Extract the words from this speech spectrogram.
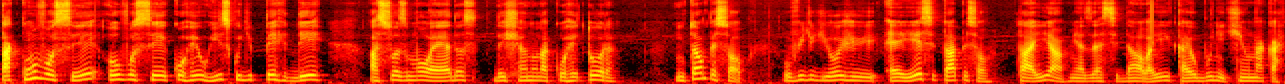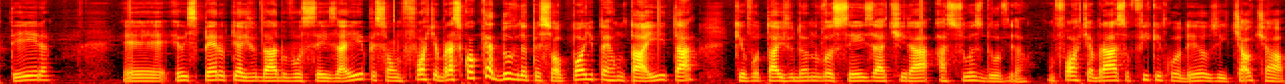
tá com você ou você correr o risco de perder as suas moedas deixando na corretora. Então, pessoal, o vídeo de hoje é esse, tá, pessoal? Tá aí, ó, minhas S-DAO aí, caiu bonitinho na carteira. É, eu espero ter ajudado vocês aí, pessoal. Um forte abraço. Qualquer dúvida, pessoal, pode perguntar aí, tá? Que eu vou estar tá ajudando vocês a tirar as suas dúvidas. Um forte abraço, fiquem com Deus e tchau, tchau.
